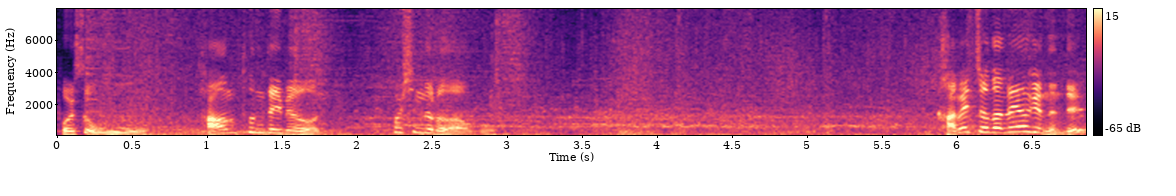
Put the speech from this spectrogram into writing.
벌써 5 다음 턴 되면 훨씬 늘어나고. 감액 전환 해야겠는데?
